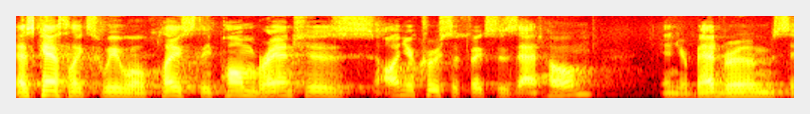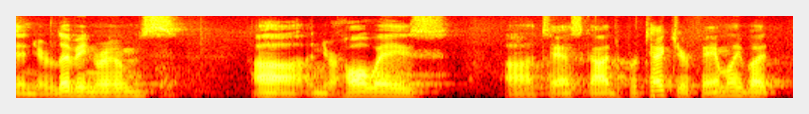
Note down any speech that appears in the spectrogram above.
As Catholics, we will place the palm branches on your crucifixes at home, in your bedrooms, in your living rooms, uh, in your hallways, uh, to ask God to protect your family, but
